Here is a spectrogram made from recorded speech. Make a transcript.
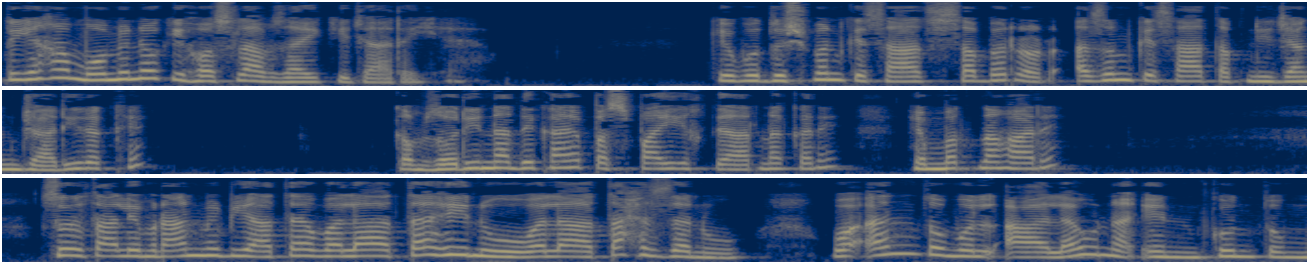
تو یہاں مومنوں کی حوصلہ افزائی کی جا رہی ہے کہ وہ دشمن کے ساتھ صبر اور عزم کے ساتھ اپنی جنگ جاری رکھے کمزوری نہ دکھائے پسپائی اختیار نہ کرے ہمت نہ ہارے سورت عال عمران میں بھی آتا ہے، ولا تہین ولا تحزن و ان تم العلون ان کن تم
